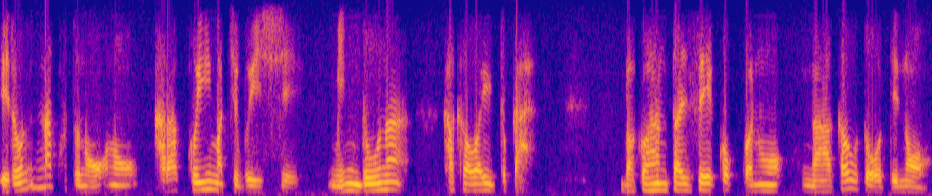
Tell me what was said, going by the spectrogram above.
いろんなことの、の、からくい町ぶいし、民道な関わりとか、爆反体制国家の中を通っての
